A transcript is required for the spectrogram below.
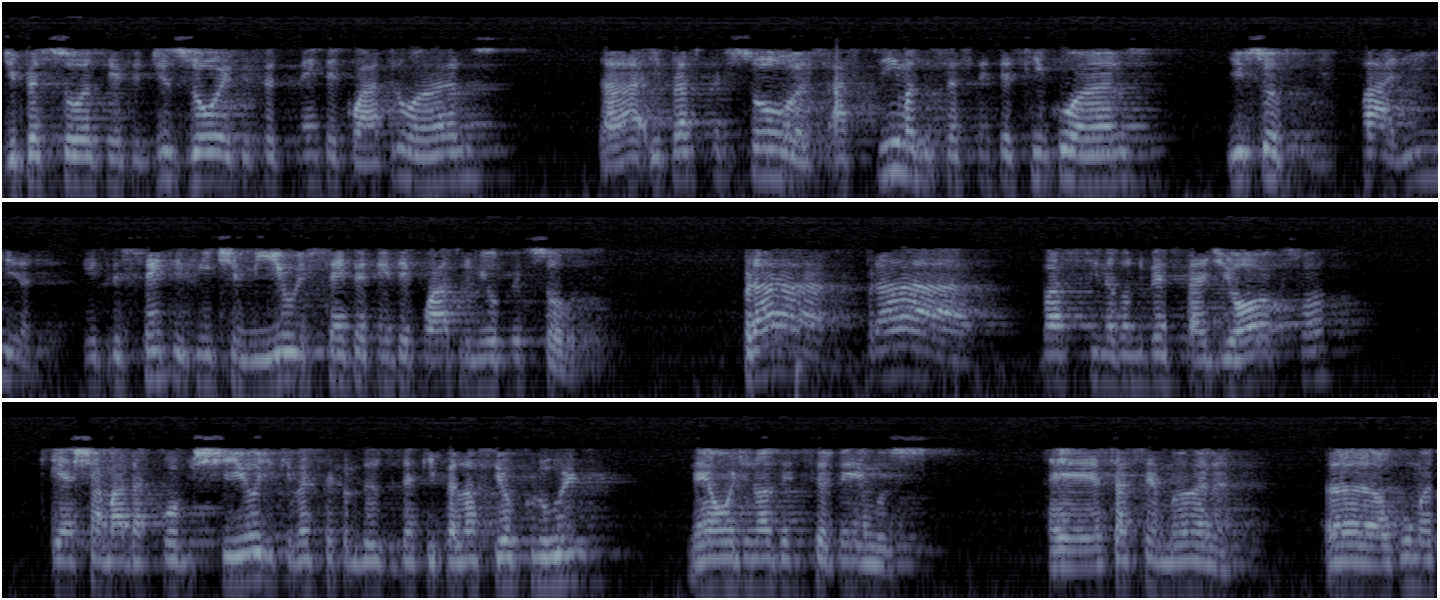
de pessoas entre 18 e 74 anos. Tá? E para as pessoas acima dos 65 anos, isso varia entre 120 mil e 184 mil pessoas. Para vacina da Universidade de Oxford, que é chamada Covishield, que vai ser produzida aqui pela Fiocruz, né, onde nós recebemos é, essa semana uh, algumas,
